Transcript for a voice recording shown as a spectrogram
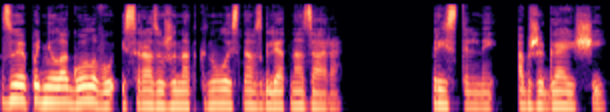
Зоя подняла голову и сразу же наткнулась на взгляд Назара. Пристальный, обжигающий.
